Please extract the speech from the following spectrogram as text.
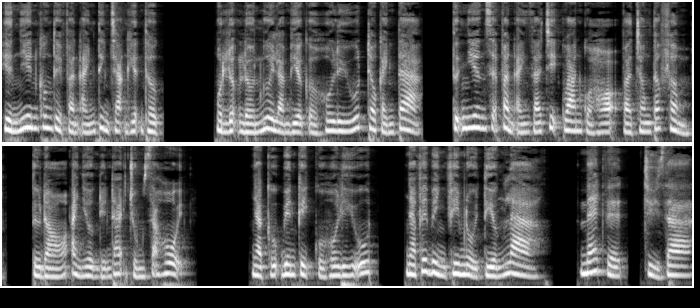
hiển nhiên không thể phản ánh tình trạng hiện thực. Một lượng lớn người làm việc ở Hollywood theo cánh tả tự nhiên sẽ phản ánh giá trị quan của họ và trong tác phẩm, từ đó ảnh hưởng đến đại chúng xã hội. Nhà cựu biên kịch của Hollywood, nhà phê bình phim nổi tiếng là Medved chỉ ra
